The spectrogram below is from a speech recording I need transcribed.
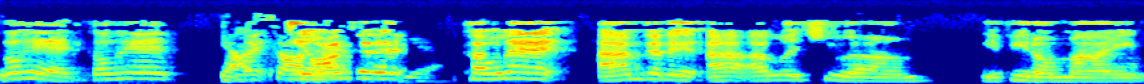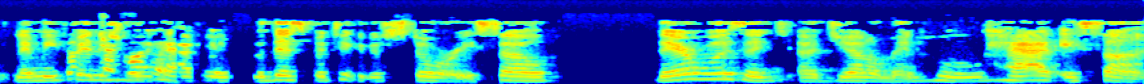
Go ahead, go ahead. Yeah, Mike, so I'm gonna, Yeah. Colette, I'm gonna, I- I'll let you, um, if you don't mind, let me finish go what ahead. happened with this particular story. So there was a, a gentleman who had a son,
